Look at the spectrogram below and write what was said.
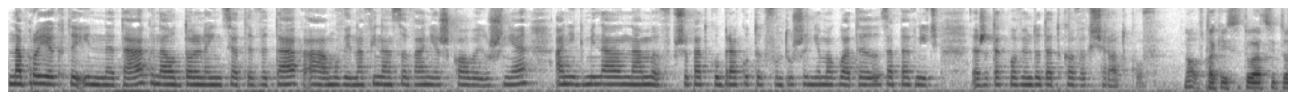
Na projekty inne tak, na oddolne inicjatywy tak, a mówię, na finansowanie szkoły już nie, ani gmina nam w przypadku braku tych funduszy nie mogła zapewnić, że tak powiem, dodatkowych środków. No, w takiej sytuacji to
